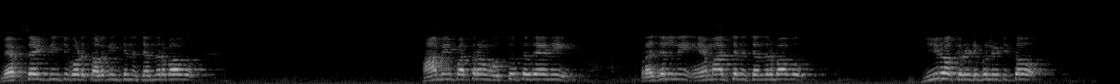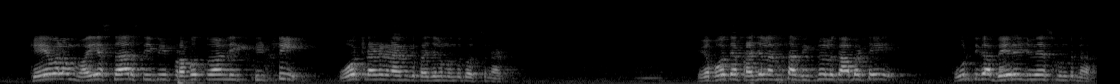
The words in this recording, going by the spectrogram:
వెబ్సైట్ నుంచి కూడా తొలగించిన చంద్రబాబు హామీ పత్రం ఉత్తుత్తదే అని ప్రజల్ని ఏమార్చిన చంద్రబాబు జీరో క్రెడిబిలిటీతో కేవలం వైఎస్ఆర్సిపి ప్రభుత్వాన్ని తిట్టి ఓట్లు అడగడానికి ప్రజల ముందుకు వస్తున్నాడు. ఇకపోతే ప్రజలంతా విఘ్నులు కాబట్టి పూర్తిగా బేరీజ్ వేసుకుంటున్నారు.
